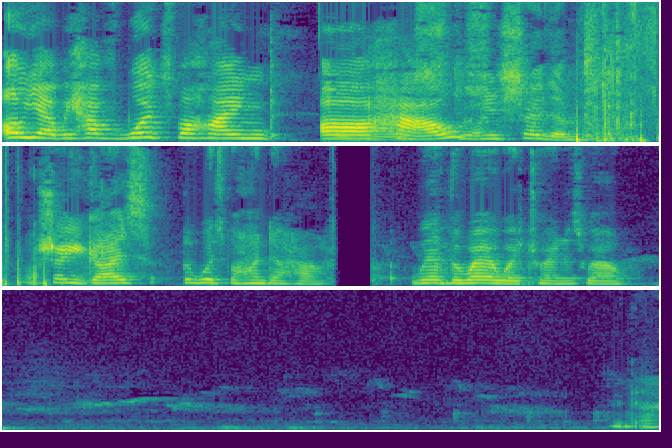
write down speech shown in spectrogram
Oh yeah, we have woods behind our Do you house. want me to show them? I'll show you guys the woods behind our house. We have the railway train as well. There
